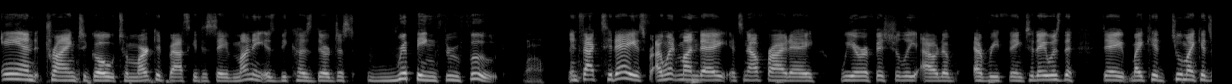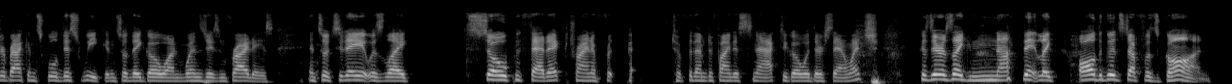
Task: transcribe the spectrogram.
and trying to go to Market Basket to save money is because they're just ripping through food. Wow. In fact, today is I went Monday, it's now Friday. We are officially out of everything. Today was the day my kid two of my kids are back in school this week and so they go on Wednesdays and Fridays. And so today it was like so pathetic trying to to, for them to find a snack to go with their sandwich because there was like nothing like all the good stuff was gone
